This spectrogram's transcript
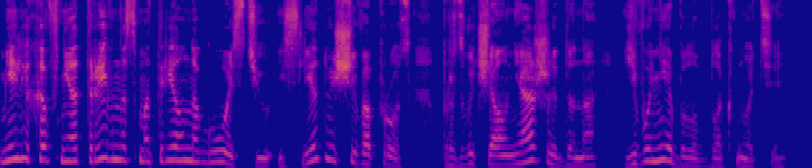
Мелихов неотрывно смотрел на гостью, и следующий вопрос прозвучал неожиданно. Его не было в блокноте.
